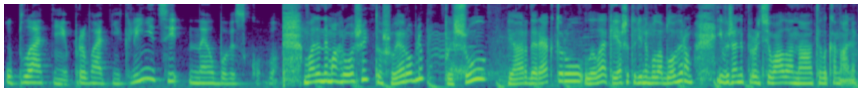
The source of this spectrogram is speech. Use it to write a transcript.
у платній приватній клініці не обов'язково. У мене нема грошей, то що я роблю? Пишу піар-директору Лелек. Я ще тоді не була блогером і вже не працювала на телеканалі.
